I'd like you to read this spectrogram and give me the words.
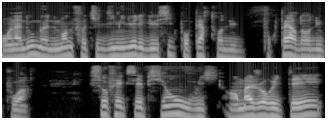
Bon, Nadou me demande faut-il diminuer les glucides pour perdre du poids? Sauf exception, oui. En majorité,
